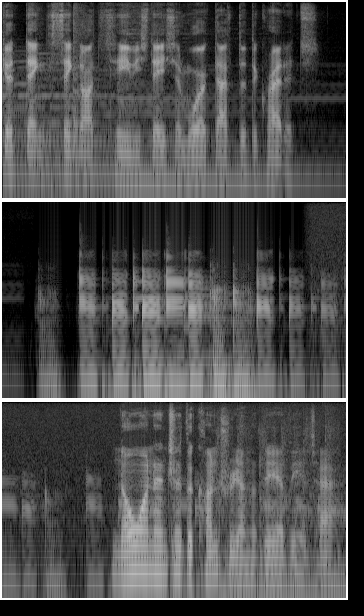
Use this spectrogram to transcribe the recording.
Good thing the Signal TV station worked after the credits. No one entered the country on the day of the attack.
